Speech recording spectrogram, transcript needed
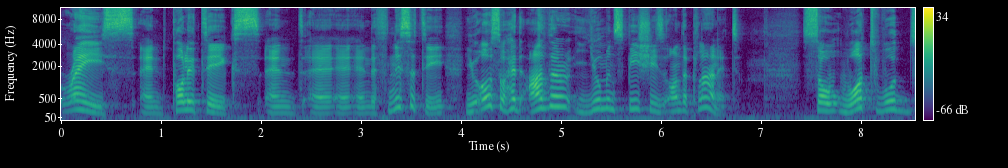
race and politics and, uh, and ethnicity, you also had other human species on the planet. So, what would,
